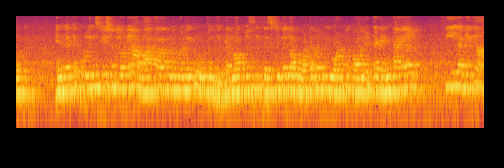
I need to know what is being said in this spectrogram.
vote ఎందుకంటే పోలింగ్ స్టేషన్లోనే ఆ వాతావరణం అనేది ఉంటుంది. Democracy festival of whatever we want to call it that entire feel అనేది ఆ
